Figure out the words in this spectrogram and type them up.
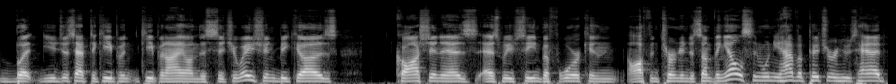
but you just have to keep an, keep an eye on this situation because – caution, as as we've seen before, can often turn into something else. And when you have a pitcher who's had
